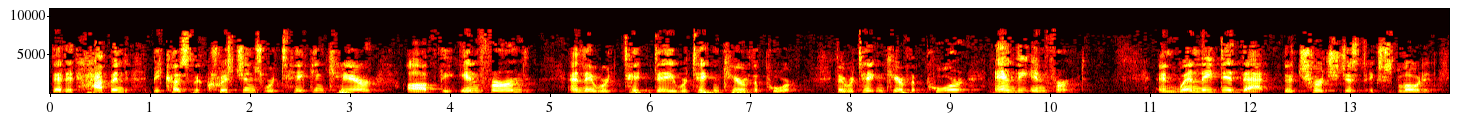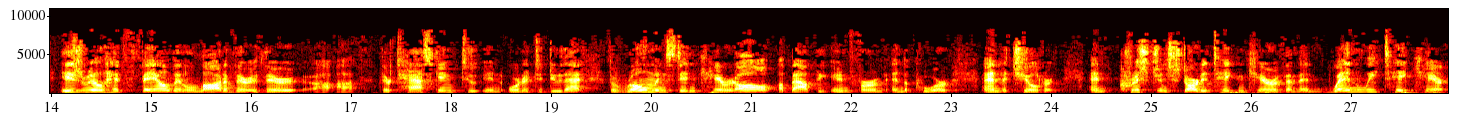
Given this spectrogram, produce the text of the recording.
that it happened because the Christians were taking care of the infirmed and they were, ta- they were taking care of the poor. They were taking care of the poor and the infirmed. And when they did that, the church just exploded. Israel had failed in a lot of their their uh, uh, their tasking to in order to do that. The Romans didn't care at all about the infirm and the poor and the children. And Christians started taking care of them. And when we take care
